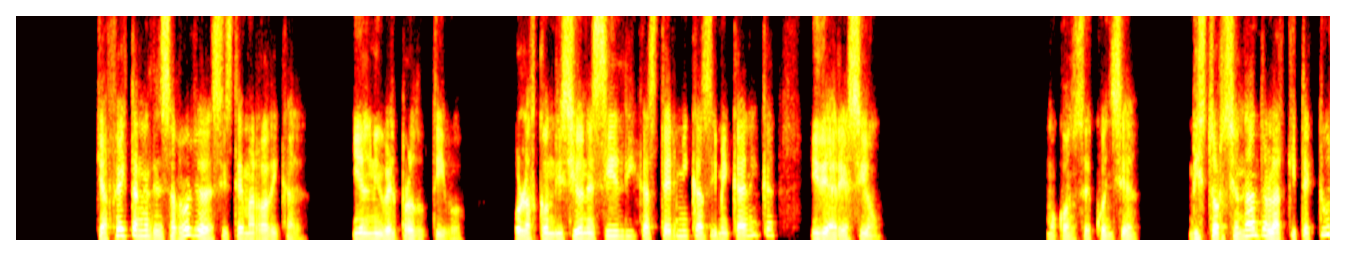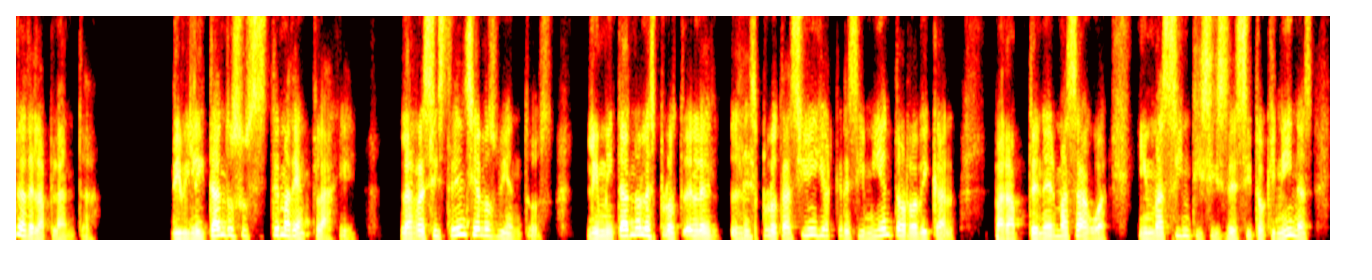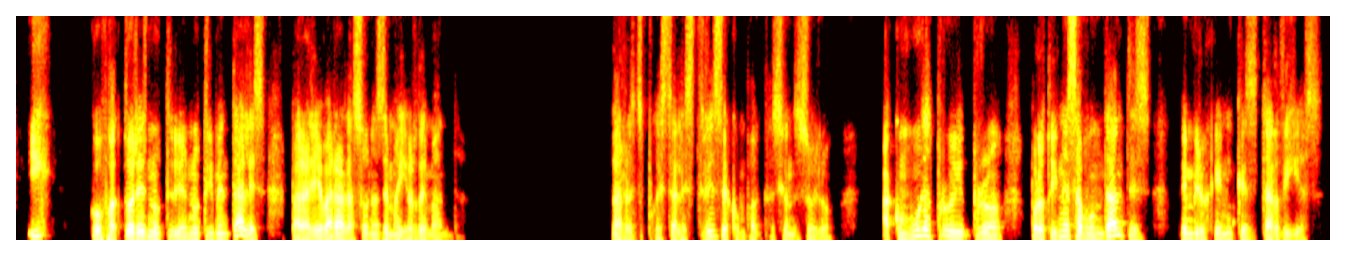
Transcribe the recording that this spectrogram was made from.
que afectan el desarrollo del sistema radical y el nivel productivo, por las condiciones hídricas, térmicas y mecánicas y de aireación. Como consecuencia, distorsionando la arquitectura de la planta, debilitando su sistema de anclaje, la resistencia a los vientos, limitando la, explotación y el crecimiento radical para obtener más agua y más síntesis de citoquininas y cofactores nutrimentales para llevar a las zonas de mayor demanda. La respuesta al estrés de compactación de suelo acumula proteínas abundantes de embriogénicas tardías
